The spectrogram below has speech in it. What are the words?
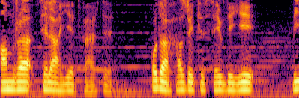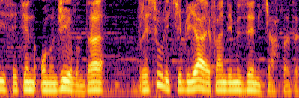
Amr'a selahiyet verdi. O da Hazreti Sevde'yi Biset'in 10. yılında Resul-i Kibriya Efendimiz'e nikahladı.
